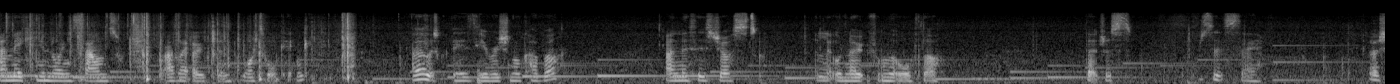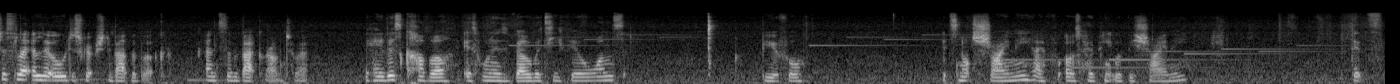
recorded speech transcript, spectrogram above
and making annoying sounds as I open while talking. Oh, here's the original cover and this is just a little note from the author that just, what does it say? It's just like a little description about the book and some background to it. Okay, this cover is one of those velvety feel ones. Beautiful. It's not shiny, I, I was hoping it would be shiny. It's...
